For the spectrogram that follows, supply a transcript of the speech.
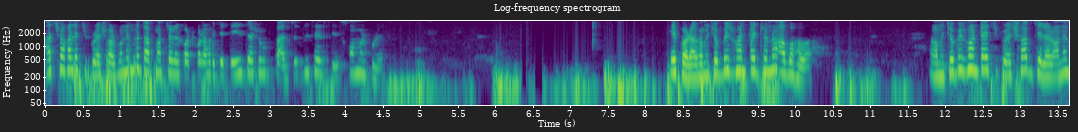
আজ সকালে ত্রিপুরার সর্বনিম্ন তাপমাত্রা রেকর্ড করা হয়েছে তেইশ দশমিক পাঁচ ডিগ্রি সেলসিয়াস কমলপুরে। এরপর আগামী চব্বিশ ঘণ্টার জন্য আবহাওয়া। আগামী চব্বিশ ঘন্টায় ত্রিপুরার সব জেলার অনেক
